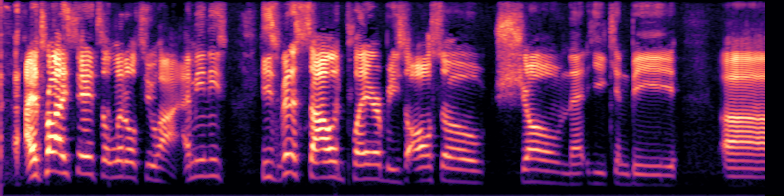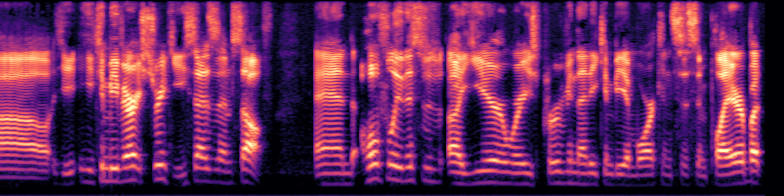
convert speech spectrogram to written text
I'd probably say it's a little too high. I mean, he's he's been a solid player, but he's also shown that he can be uh he, he can be very streaky. He says it himself. And hopefully this is a year where he's proving that he can be a more consistent player, but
